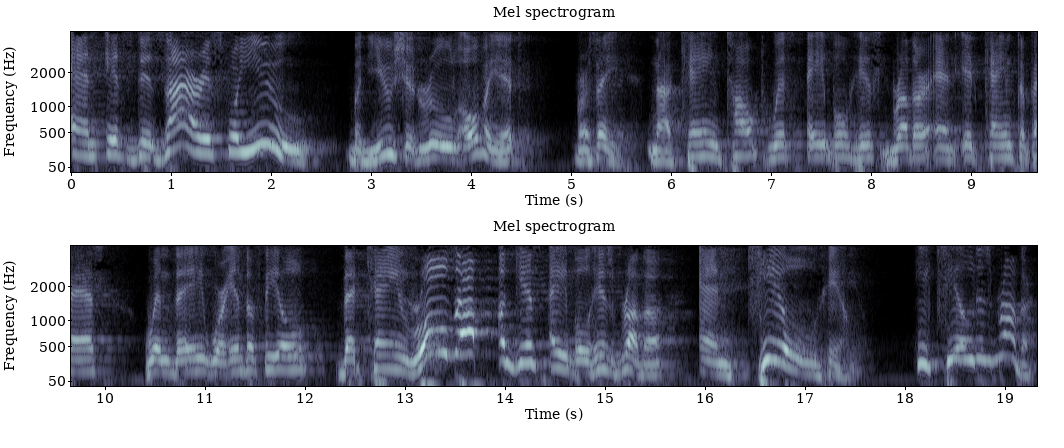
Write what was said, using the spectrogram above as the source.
and its desire is for you, but you should rule over it. Verse 8 Now Cain talked with Abel, his brother, and it came to pass when they were in the field that Cain rose up against Abel, his brother, and killed him. He killed his brother.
